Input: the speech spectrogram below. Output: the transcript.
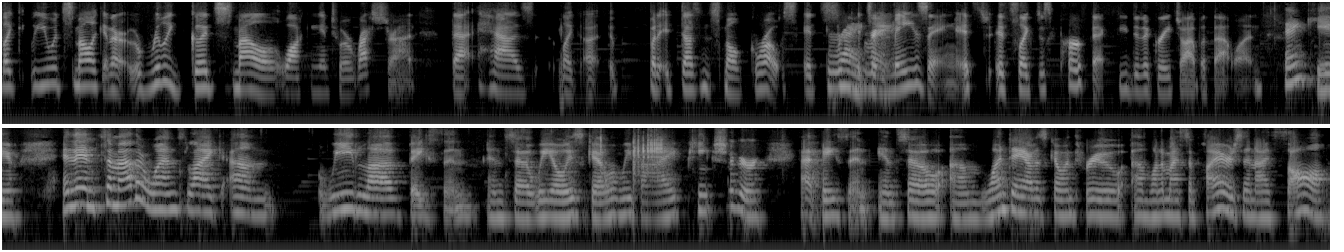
like you would smell like in a, a really good smell walking into a restaurant that has like a. But it doesn't smell gross. It's Right. it's Right. amazing. It's it's like just perfect. You did a great job with that one. Thank you. And then some other ones like um, we love Basin, and so we always go and we buy pink sugar at Basin. And so um, one day I was going through um, one of my suppliers and I saw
